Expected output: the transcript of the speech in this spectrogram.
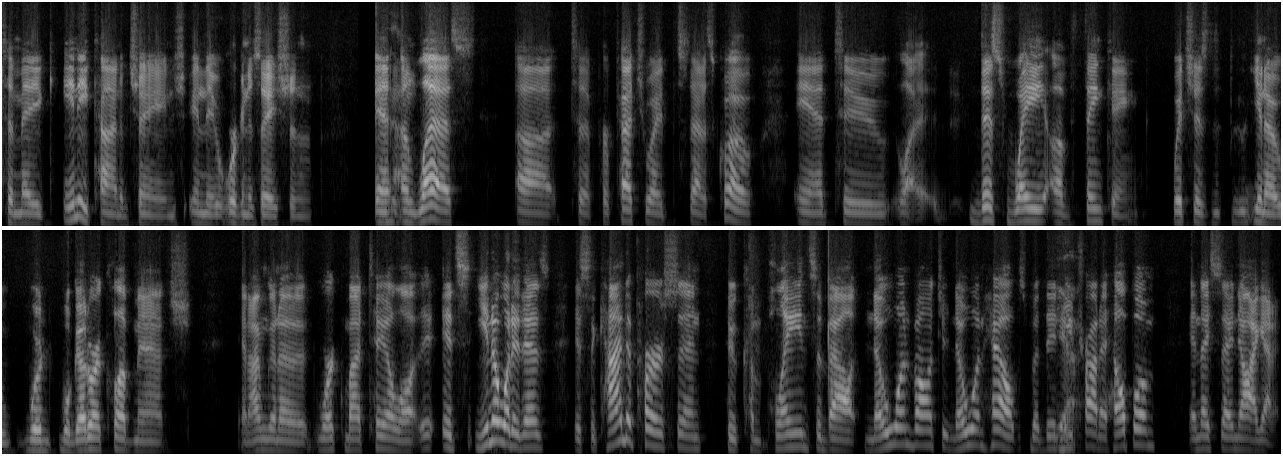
to make any kind of change in the organization, and No. unless uh, to perpetuate the status quo and to like this way of thinking, which is, you know, we're, we'll go to our club match, and I'm gonna work my tail off. It's you know what it is. It's the kind of person who complains about no one volunteer, no one helps, but then Yeah. you try to help them and they say, "No, I got it."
